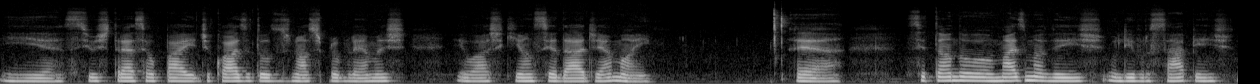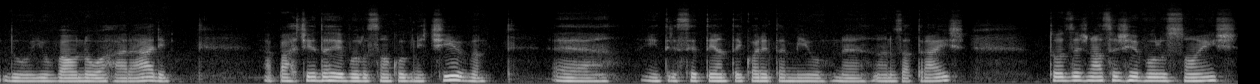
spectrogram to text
E se o estresse é o pai de quase todos os nossos problemas, eu acho que a ansiedade é a mãe. É, citando mais uma vez o livro Sapiens, do Yuval Noah Harari, a partir da Revolução Cognitiva, é, entre 70 e 40 mil né, anos atrás, todas as nossas revoluções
